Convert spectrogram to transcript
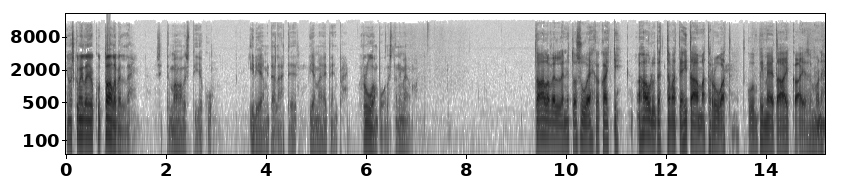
Niin olisiko meillä joku talvelle sitten mahdollisesti joku idea, mitä lähtee viemään eteenpäin? Ruoan puolesta nimenomaan. Talvelle nyt osuu ehkä kaikki haudutettavat ja hitaammat ruuat, kuin pimeätä aikaa ja semmoinen,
